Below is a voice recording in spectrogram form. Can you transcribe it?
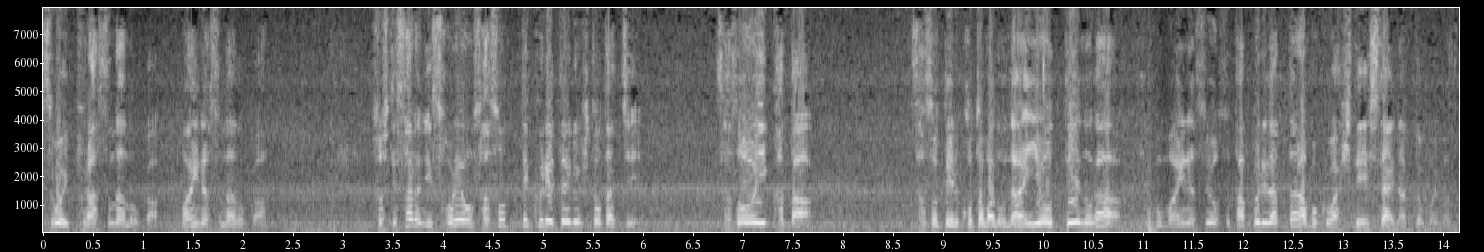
すごいプラスなのかマイナスなのかそしてさらにそれを誘ってくれてる人たち誘い方誘っている言葉の内容っていうのがもうマイナス要素たっぷりだったら僕は否定したいなって思いますね。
